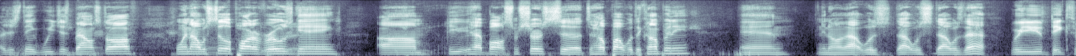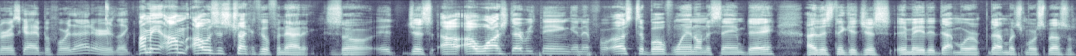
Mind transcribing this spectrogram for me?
I just think we just bounced off. When I was still a part of Rose Gang, um, he had bought some shirts to, to help out with the company, and you know that was that was that was that. Were you a big throws guy before that, or like? I mean, I'm I was just track and field fanatic, mm-hmm. so it just I, I watched everything, and then for us to both win on the same day, I just think it just it made it that more that much more special.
